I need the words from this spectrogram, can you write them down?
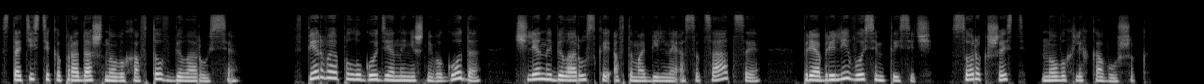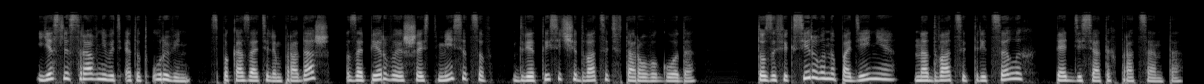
Статистика продаж новых авто в Беларуси. В первое полугодие нынешнего года члены Белорусской автомобильной ассоциации приобрели 8 тысяч 46 новых легковушек. Если сравнивать этот уровень с показателем продаж за первые 6 месяцев 2022 года, то зафиксировано падение на 23,5%.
